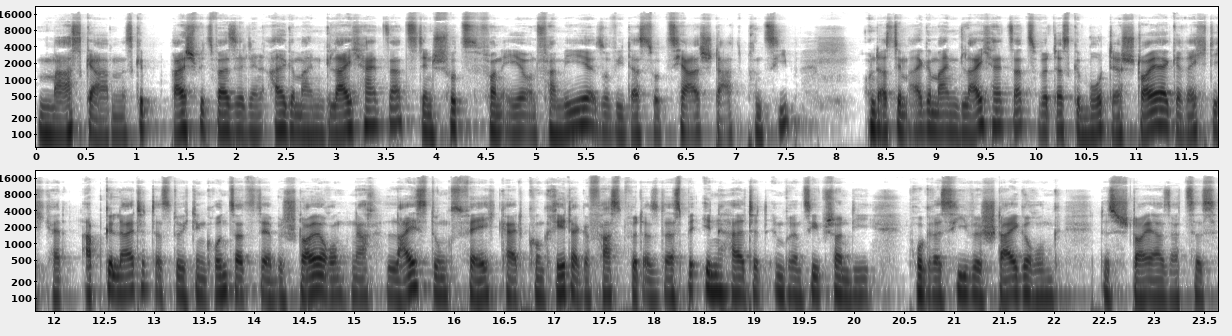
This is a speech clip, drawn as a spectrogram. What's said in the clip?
Maßgaben. Es gibt beispielsweise den allgemeinen Gleichheitssatz, den Schutz von Ehe und Familie sowie das Sozialstaatsprinzip. Und aus dem allgemeinen Gleichheitssatz wird das Gebot der Steuergerechtigkeit abgeleitet, das durch den Grundsatz der Besteuerung nach Leistungsfähigkeit konkreter gefasst wird. Also das beinhaltet im Prinzip schon die progressive Steigerung des Steuersatzes,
